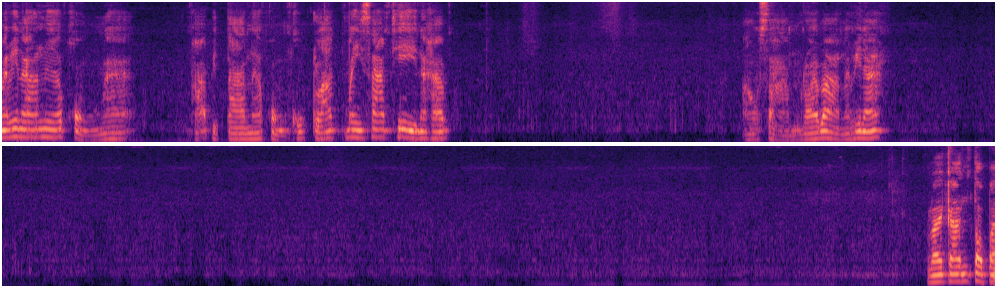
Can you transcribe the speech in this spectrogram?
นะพี่นะเนื้อผงนะฮะพระปิดตาเนื้อผงคุกลักไม่ทราบที่นะครับ เอาสามร้อยบาทนะพี่นะรายการต่อไป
